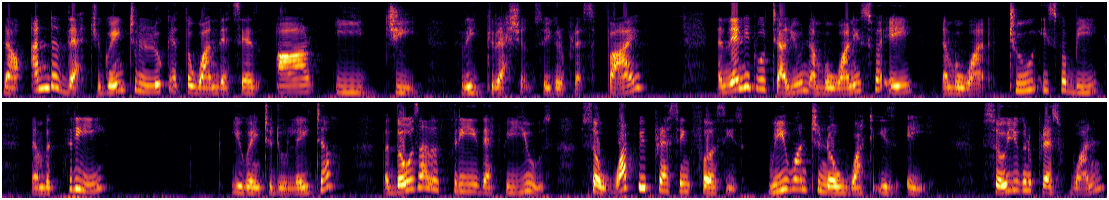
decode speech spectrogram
Now under that, you're going to look at the one that says REG, regression. So you're going to press 5 and then it will tell you number 1 is for A, Number one, two is for B. Number three, you're going to do later. But those are the three that we use. So what we're pressing first is, we want to know what is A. So you're going to press 1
